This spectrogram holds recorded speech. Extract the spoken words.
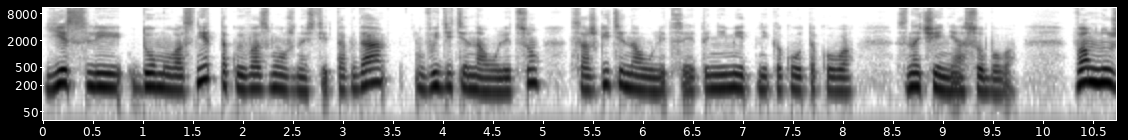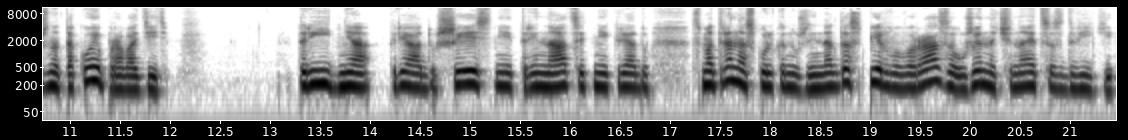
Если дома у вас нет такой возможности, тогда выйдите на улицу, сожгите на улице. Это не имеет никакого такого значения особого. Вам нужно такое проводить три дня к ряду, шесть дней, тринадцать дней к ряду, смотря насколько нужно. Иногда с первого раза уже начинаются сдвиги,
